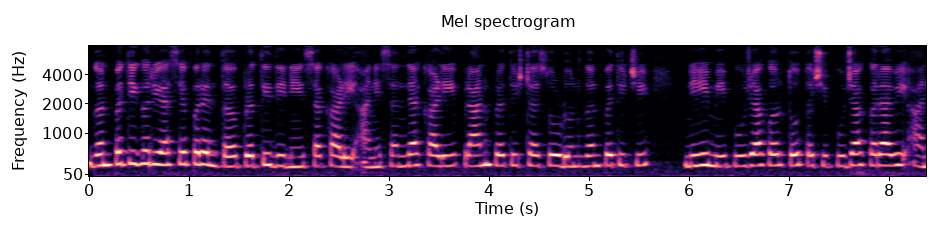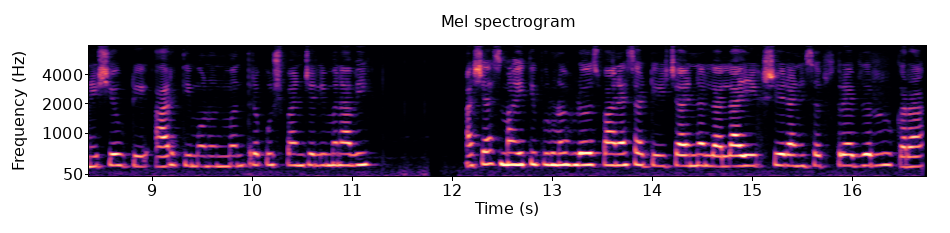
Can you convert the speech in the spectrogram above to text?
गणपती घरी असेपर्यंत प्रतिदिनी सकाळी आणि संध्याकाळी प्राणप्रतिष्ठा सोडून गणपतीची नेहमी पूजा करतो तशी पूजा करावी आणि शेवटी आरती म्हणून मंत्र पुष्पांजली म्हणावी. अशाच माहितीपूर्ण व्हिडिओज पाहण्यासाठी चॅनलला लाईक शेअर आणि सबस्क्राईब जरूर करा.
